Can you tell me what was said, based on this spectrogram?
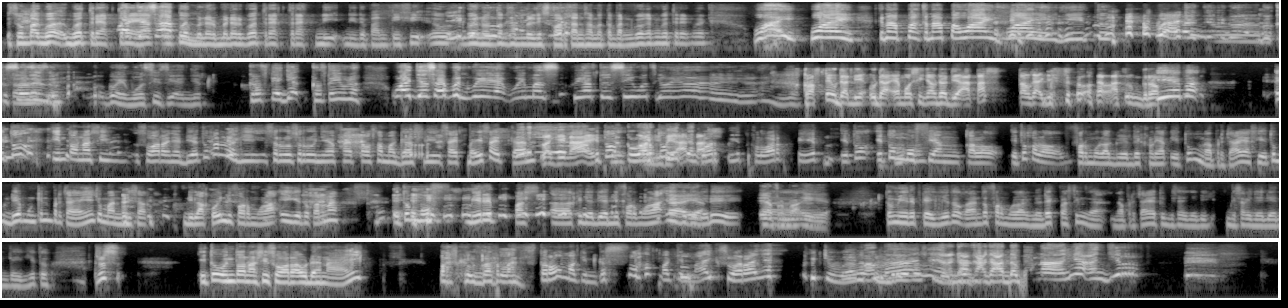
Sumpah gue gue teriak-teriak. Itu bener-bener gue teriak-teriak di di depan TV itu Iya, gue gua nonton sambil diskortan sama teman gue kan gue teriak-teriak. Why? Why? Kenapa? Kenapa? Why? Why? Gitu. Anjir, gue gue kesel sih gue emosi sih anjir. Crofty aja, Crofty aja bilang, what just happened? We we must we have to see what's going on. Crofty udah di, udah emosinya udah di atas, tau gak gitu langsung drop. Iya pak, itu intonasi suaranya dia tuh kan lagi seru-serunya Vettel sama Gasly side by side kan. Lagi naik. Itu Yang keluar lagi itu di pit, yang keluar pit. keluar pit itu itu move yang kalau itu kalau Formula Gledek lihat itu nggak percaya sih itu dia mungkin percayanya cuman bisa dilakuin di Formula E gitu karena itu move mirip pas eh, kejadian di Formula E Iya, gitu iya. jadi Ya, eh, Formula E. ya. itu mirip kayak gitu kan tuh Formula Gledek pasti nggak nggak percaya tuh bisa jadi bisa kejadian kayak gitu terus itu intonasi suara udah naik pas keluar Lance Stroll makin kesel makin naik suaranya. Lucu banget makanya gak, gak, gak ada gunanya anjir.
